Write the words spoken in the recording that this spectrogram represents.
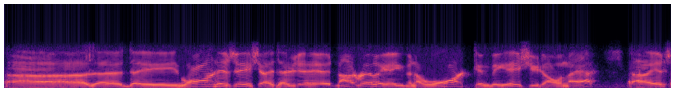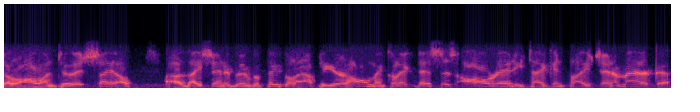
uh, the the warrant is issued. There, uh, not really even a warrant can be issued on that. Uh, it's a law unto itself. Uh, they send a group of people out to your home and collect. This is already taking place in America.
